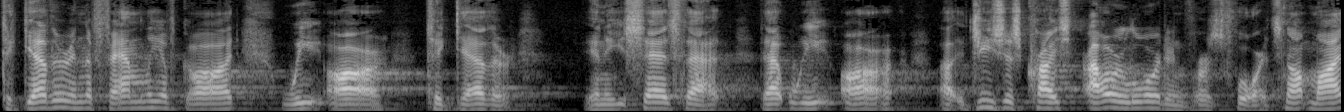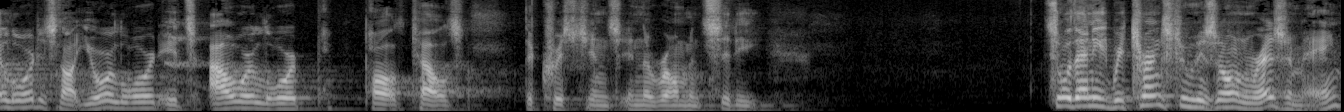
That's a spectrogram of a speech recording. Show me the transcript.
Together in the family of God, we are together. And he says that, that we are uh, Jesus Christ, our Lord, in verse 4. It's not my Lord, it's not your Lord, it's our Lord, Paul tells the Christians in the Roman city. So then he returns to his own resume.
